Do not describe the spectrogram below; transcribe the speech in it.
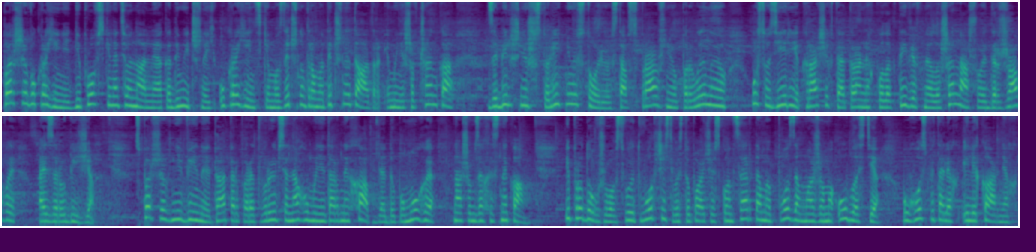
Перший в Україні Дніпровський національний академічний український музично-драматичний театр імені Шевченка за більш ніж столітню історію став справжньою перлиною у сузір'ї кращих театральних колективів не лише нашої держави, а й зарубіжжя. З перших днів війни театр перетворився на гуманітарний хаб для допомоги нашим захисникам і продовжував свою творчість, виступаючи з концертами поза межами області у госпіталях і лікарнях,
